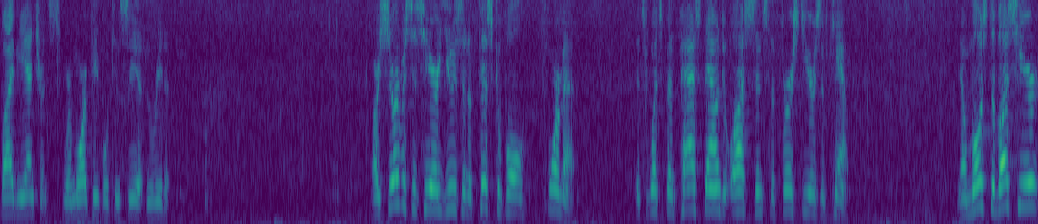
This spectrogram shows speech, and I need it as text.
by the entrance where more people can see it and read it. Our services here use an Episcopal format. It's what's been passed down to us since the first years of camp. Now, most of us here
